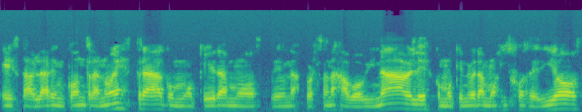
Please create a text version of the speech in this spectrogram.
es hablar en contra nuestra, como que éramos de unas personas abominables, como que no éramos hijos de Dios.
